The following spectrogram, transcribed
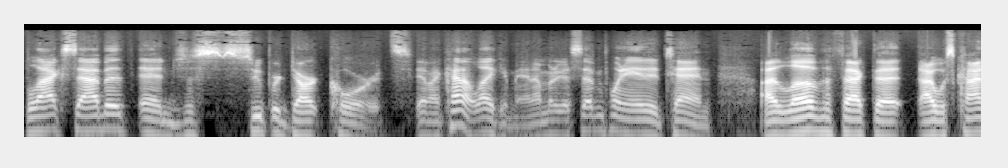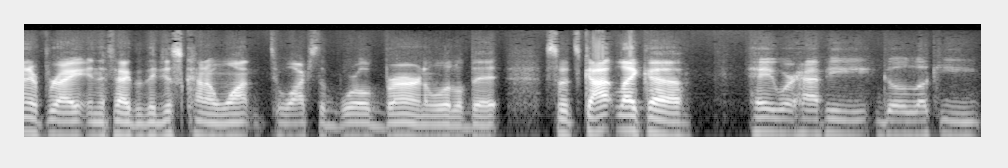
Black Sabbath, and just super dark chords. And I kind of like it, man. I'm going to go 7.8 out of 10. I love the fact that I was kind of right in the fact that they just kind of want to watch the world burn a little bit. So it's got like a, hey, we're happy go lucky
